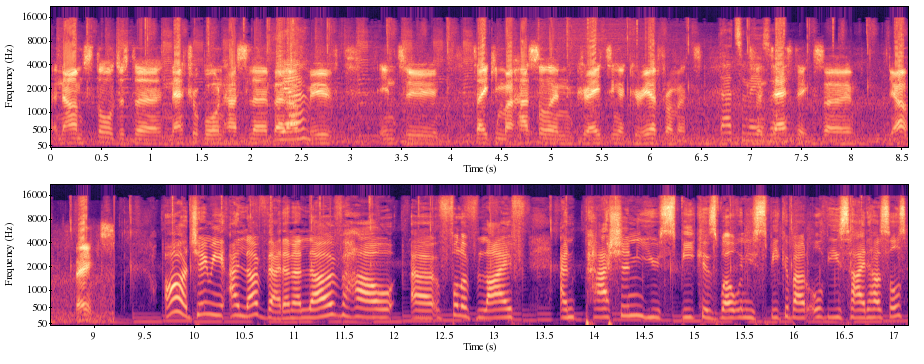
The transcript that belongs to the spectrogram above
and now I'm still just a natural born hustler, but Yeah. I've moved into taking my hustle and creating a career from it. That's It's amazing. fantastic. So yeah, thanks. Oh, Jamie, I love that. And I love how uh, full of life and passion you speak as well when you speak about all these side hustles.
